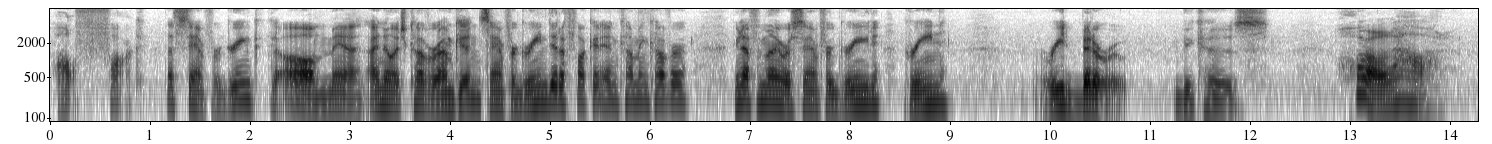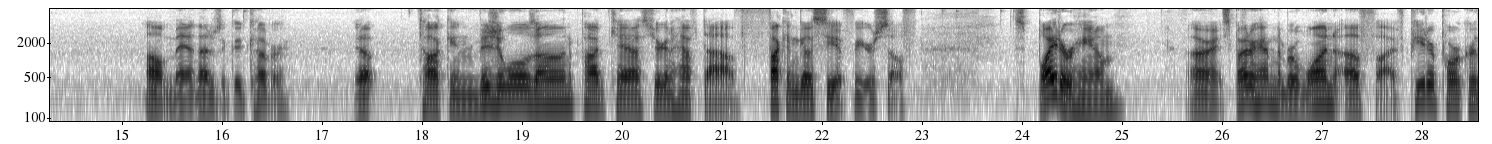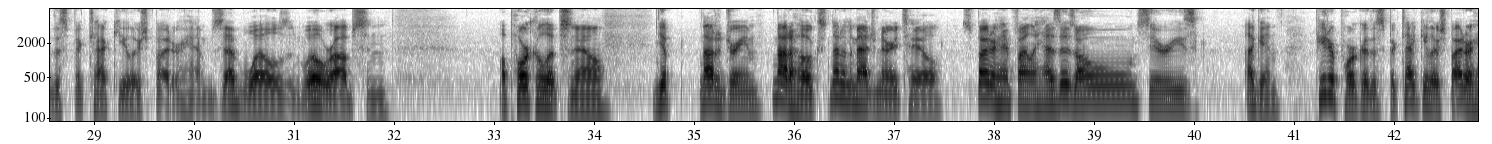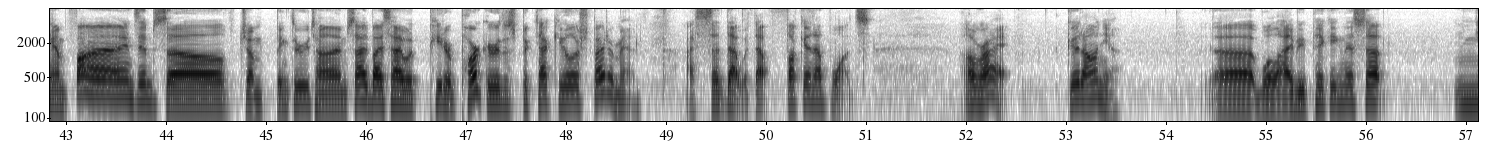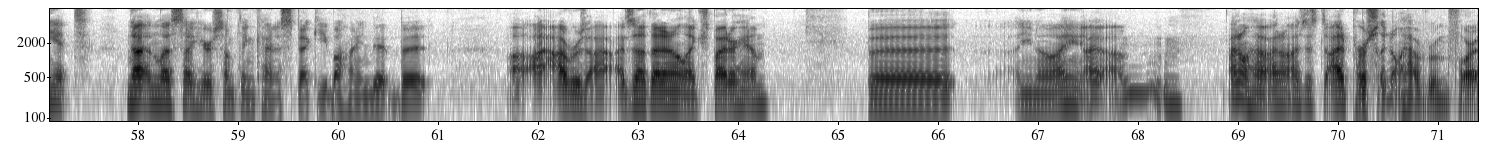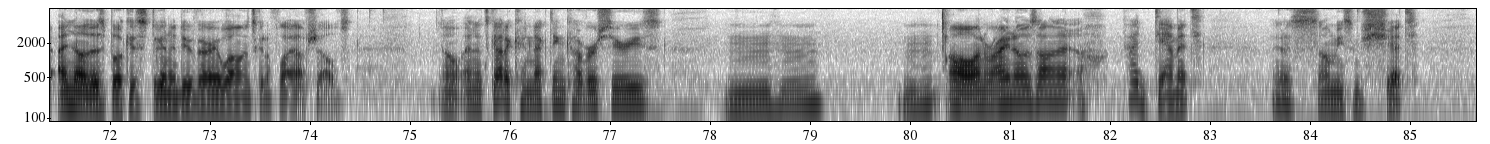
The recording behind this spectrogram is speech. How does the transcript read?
Oh fuck. That's Sanford Greene. Oh man, I know which cover I'm getting. Sanford Greene did a fucking incoming cover. You're not familiar with Sanford Greene, Greene? Read Bitterroot. because. Oh, oh man, that is a good cover. Yep. Talking visuals on a podcast, you're to have to fucking go see it for yourself. Spider Ham. Alright, Spider Ham number one of five. Peter Porker, the Spectacular Spider Ham. Zeb Wells and Will Robson. Apocalypse now. Yep, not a dream, not a hoax, not an imaginary tale. Spider Ham finally has his own series. Again, Peter Porker, the spectacular Spider Ham, finds himself jumping through time side by side with Peter Parker, the spectacular Spider Man. I said that without fucking up once. Alright, good on you. Uh, will I be picking this up? Yet. Not unless I hear something kind of specky behind it, but uh, I, I was. I, it's not that I don't like Spider Ham, but you know, I, I, I'm. I don't have. I don't. I just. I personally don't have room for it. I know this book is going to do very well and it's going to fly off shelves. Oh, and it's got a connecting cover series. Mm-hmm. Mm-hmm. Oh, and rhinos on it. Oh, God damn it! Gotta sell me some shit.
